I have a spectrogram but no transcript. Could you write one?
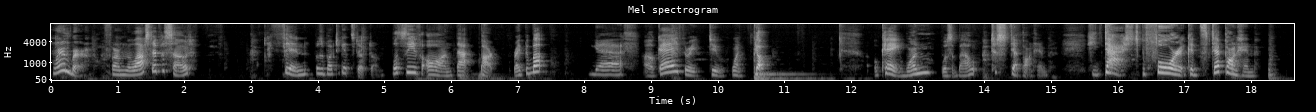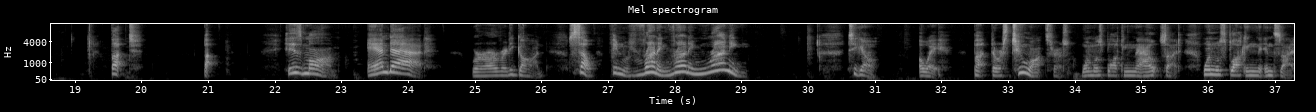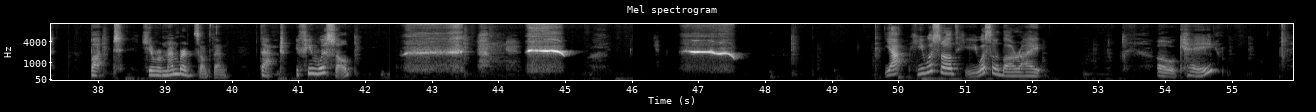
Remember, from the last episode, Finn was about to get stepped on. Let's leave on that part. Right, Bebop? Yes. Okay, three, two, one, go. Okay, one was about to step on him. He dashed before it could step on him. But, but, his mom and dad were already gone. So Finn was running, running, running to go away. But there was two monsters. One was blocking the outside, one was blocking the inside. But he remembered something that if he whistled, yeah, he whistled. He whistled all right. Okay.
